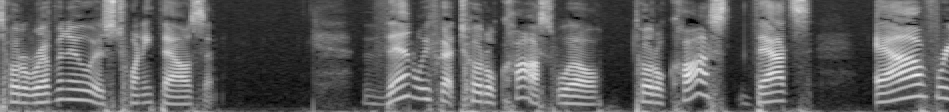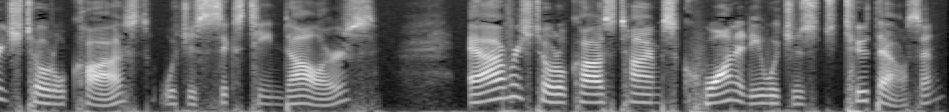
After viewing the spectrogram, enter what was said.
total revenue is 20,000. Then we've got total cost. Well, total cost, that's average total cost, which is $16. Average total cost times quantity, which is 2,000.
